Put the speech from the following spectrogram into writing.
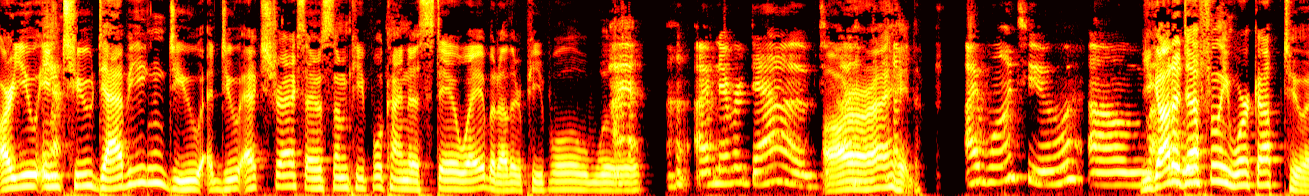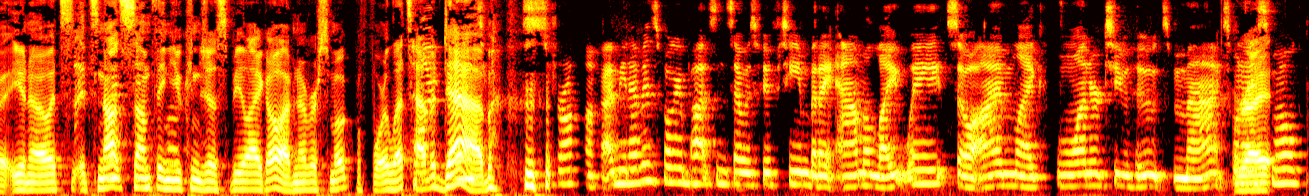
Are you into dabbing? Do you do extracts? I know some people kind of stay away, but other people will. I, I've never dabbed. All right. I want to. Um, You got to definitely work up to it. You know, it's it's not something you can just be like, "Oh, I've never smoked before. Let's have a dab." strong. I mean, I've been smoking pot since I was 15, but I am a lightweight, so I'm like one or two hoots max when I smoke.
